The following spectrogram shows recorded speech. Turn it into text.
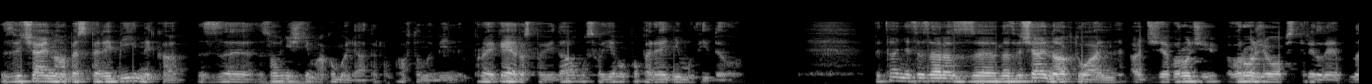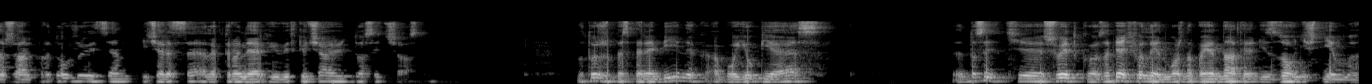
звичайного безперебійника з зовнішнім акумулятором автомобільним, про яке я розповідав у своєму попередньому відео. Питання це зараз е, надзвичайно актуальне, адже ворожі, ворожі обстріли, на жаль, продовжуються і через це електроенергію відключають досить часто. Отож, безперебійник або UPS досить е, швидко, за 5 хвилин можна поєднати із зовнішнім е,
